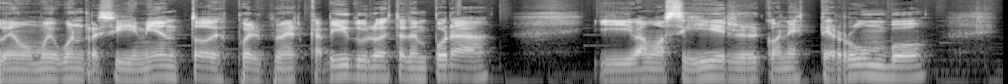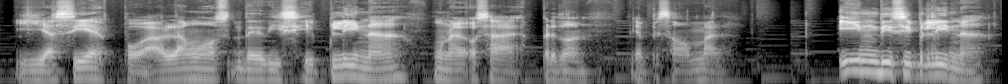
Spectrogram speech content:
Tuvimos muy buen recibimiento después del primer capítulo de esta temporada y vamos a seguir con este rumbo. Y así es, pues hablamos de disciplina, una cosa, perdón, ya empezamos mal. Indisciplina,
